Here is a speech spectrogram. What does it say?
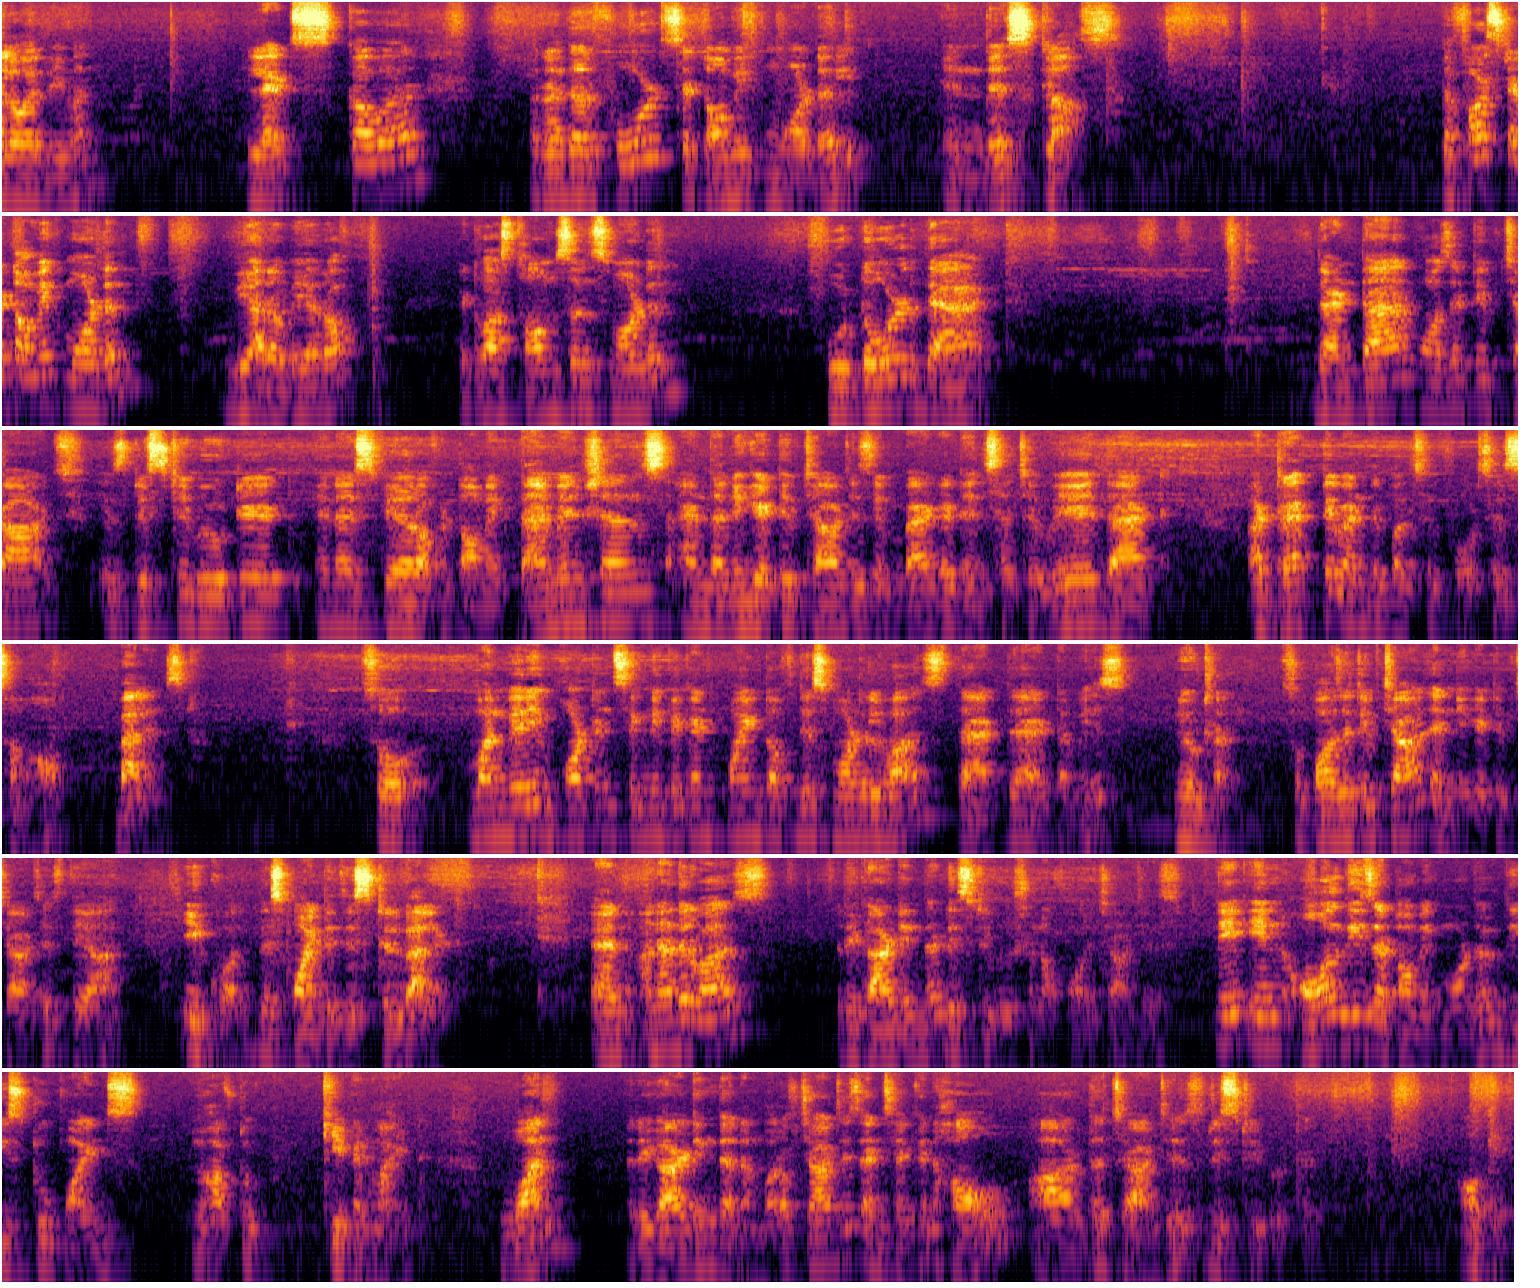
Hello everyone. Let's cover Rutherford's atomic model in this class. The first atomic model we are aware of, it was Thomson's model who told that the entire positive charge is distributed in a sphere of atomic dimensions and the negative charge is embedded in such a way that attractive and repulsive forces somehow balanced. So one very important significant point of this model was that the atom is neutral. So positive charge and negative charges they are equal. This point is still valid. And another was regarding the distribution of all charges. In all these atomic models, these two points you have to keep in mind. One, regarding the number of charges and second, how are the charges distributed. Okay.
